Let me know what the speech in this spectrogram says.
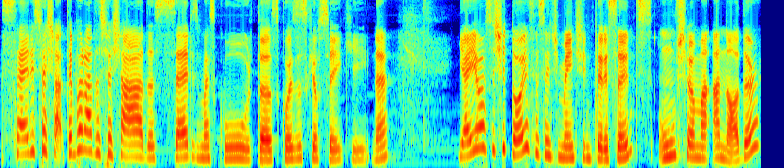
séries fechadas, temporadas fechadas, séries mais curtas, coisas que eu sei que, né? E aí eu assisti dois recentemente interessantes. Um chama Another.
